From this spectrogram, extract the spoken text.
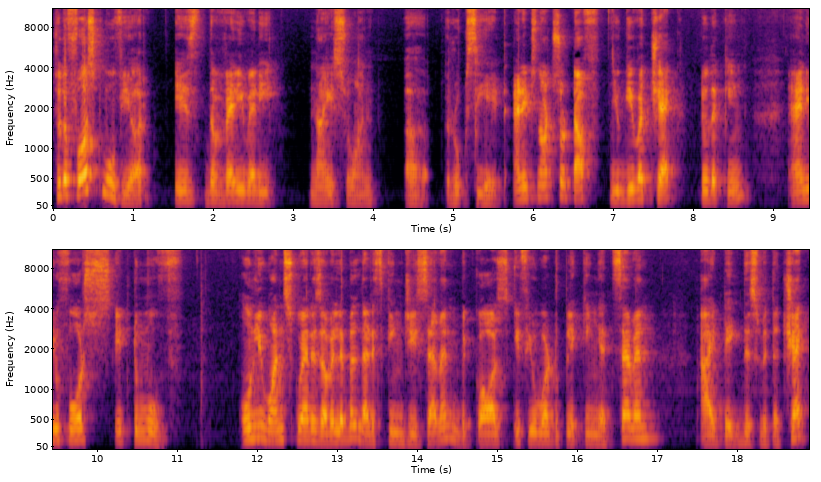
So the first move here is the very very nice one uh, rook c8 and it's not so tough. You give a check to the king and you force it to move only one square is available that is king g7 because if you were to play king h7 I take this with a check.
